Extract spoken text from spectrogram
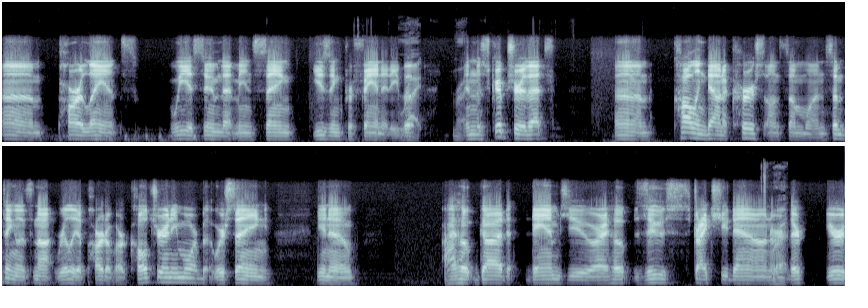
um, parlance, we assume that means saying using profanity. But right, right. in the scripture, that's um, calling down a curse on someone, something that's not really a part of our culture anymore. But we're saying, you know, I hope God damns you, or I hope Zeus strikes you down, or right. they're you're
